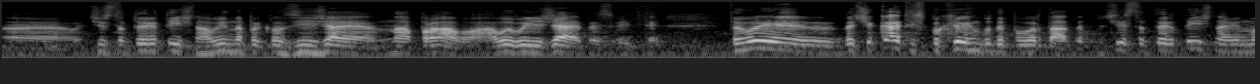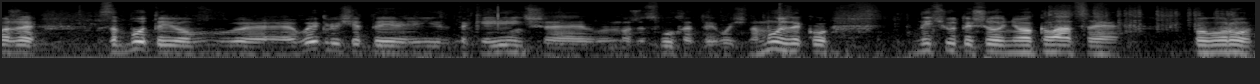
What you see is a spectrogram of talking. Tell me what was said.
е, чисто теоретично, а він, наприклад, з'їжджає направо, а ви виїжджаєте звідти, то ви дочекайтесь, поки він буде повертати. Чисто теоретично він може забути його е, виключити і таке інше. Він може слухати гучну музику, не чути, що у нього клацає поворот.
